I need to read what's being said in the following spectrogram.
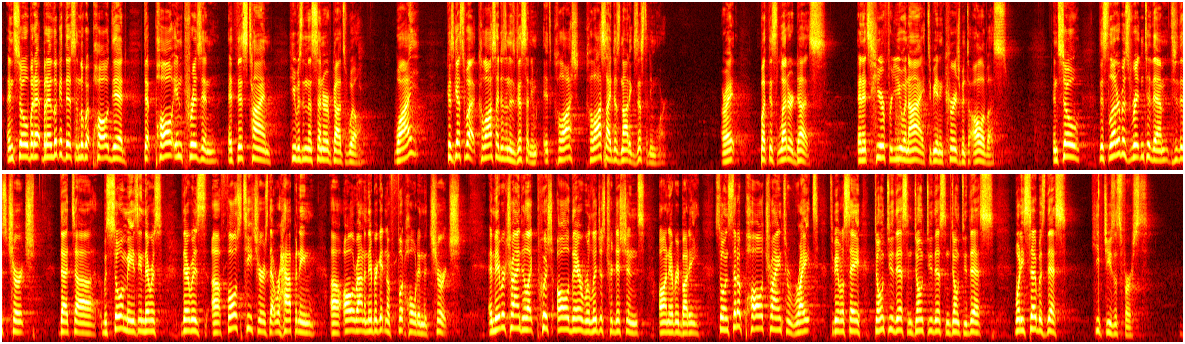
And so but I, but I look at this and look what paul did that paul in prison at this time he was in the center of god's will. Why because guess what colossae doesn't exist anymore it's Coloss- colossae does not exist anymore all right but this letter does and it's here for you and I to be an encouragement to all of us. And so this letter was written to them, to this church, that uh, was so amazing. There was, there was uh, false teachers that were happening uh, all around, and they were getting a foothold in the church. And they were trying to like push all their religious traditions on everybody. So instead of Paul trying to write to be able to say, don't do this and don't do this and don't do this, what he said was this keep Jesus first.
